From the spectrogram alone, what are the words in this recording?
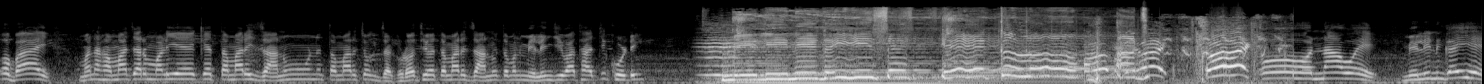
ઓ ભાઈ મને સમાચાર મળીએ કે તમારી જાનું ને તમારો ચોક ઝઘડો થયો તમારી જાનું તમને મેલીન જીવા સાચી ખોટી? મેલીને ગઈ છે એકલો. ઓ ના હોય મેલીન ગઈ હે.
